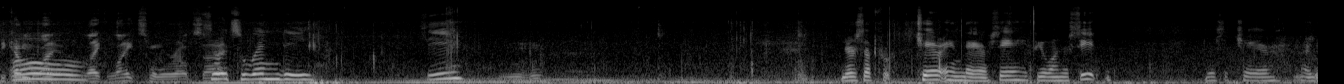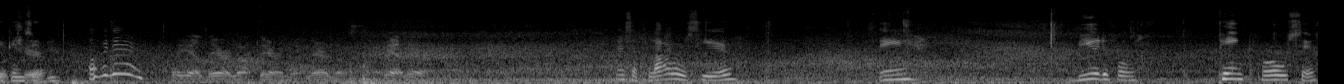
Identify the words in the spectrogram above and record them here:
become Oh. li- like lights when we're outside. So it's windy. See? Mhm. There's a chair in there. See, if you want to sit, there's a chair where you can chair? sit. Over there. Oh yeah, there, not there, not there though. Yeah, there. There's a flowers here. See? Beautiful pink roses.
